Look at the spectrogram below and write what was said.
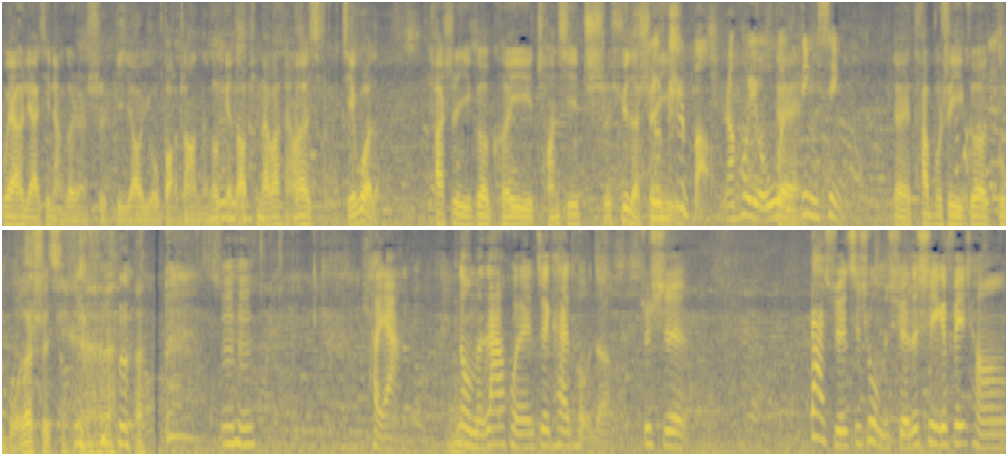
薇娅和李佳琦两个人是比较有保障，能够给到品牌方想要的结果的。它是一个可以长期持续的生意，有质保，然后有稳定性。对，它不是一个赌博的事情。嗯哼，好呀，那我们拉回最开头的，就是大学其实我们学的是一个非常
